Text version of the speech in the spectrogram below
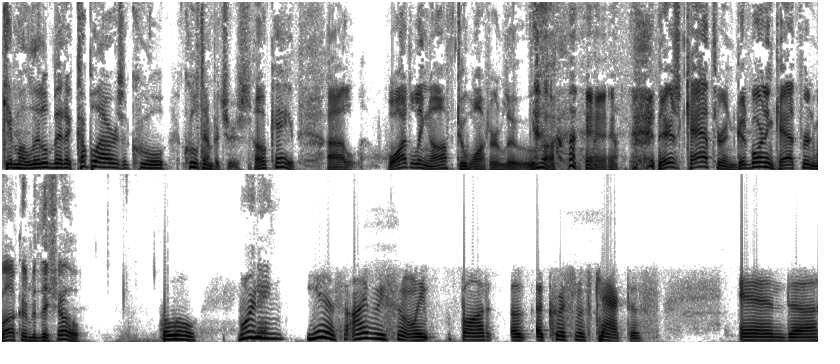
Give them a little bit, a couple hours of cool, cool temperatures. Okay. Uh, waddling off to Waterloo. There's Catherine. Good morning, Catherine. Welcome to the show. Hello. Morning. Yes, I recently bought a, a Christmas cactus, and uh,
